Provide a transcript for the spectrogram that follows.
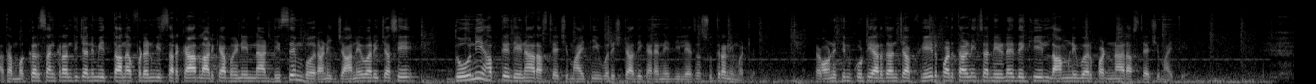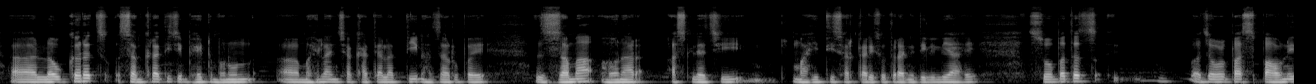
आता मकर संक्रांतीच्या निमित्तानं फडणवीस सरकार लाडक्या बहिणींना डिसेंबर आणि जानेवारीचे असे दोन्ही हप्ते देणार असल्याची माहिती वरिष्ठ अधिकाऱ्यांनी दिल्याचं सूत्रांनी म्हटलं त्या पावणे तीन कोटी अर्जांच्या फेरपडताळणीचा निर्णय देखील लांबणीवर पडणार असल्याची माहिती आहे. लवकरच संक्रांतीची भेट म्हणून महिलांच्या खात्याला तीन हजार रुपये जमा होणार असल्याची माहिती सरकारी सूत्रांनी दिलेली आहे. सोबतच जवळपास पावणे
